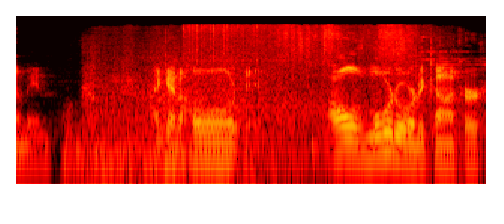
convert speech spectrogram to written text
I mean, I got a whole, all of Mordor to conquer.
